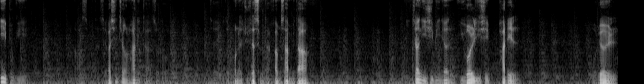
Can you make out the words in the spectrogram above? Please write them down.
이 북이 나왔습니다. 제가 신청을 하니까 저도 저에게도 보내주셨습니다. 감사합니다. 2022년 2월 28일 월요일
